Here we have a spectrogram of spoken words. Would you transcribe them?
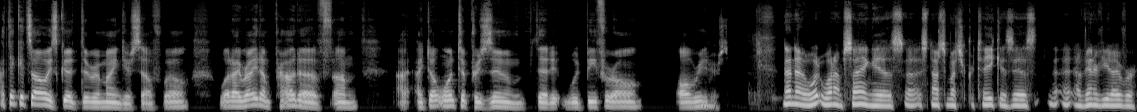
I think it's always good to remind yourself, well, what I write, I'm proud of. Um, I, I, don't want to presume that it would be for all all mm. readers. No, no. What what I'm saying is, uh, it's not so much a critique as is. Uh, I've interviewed over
